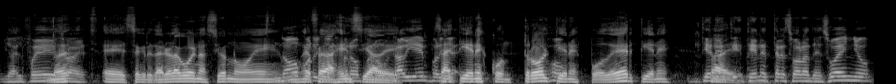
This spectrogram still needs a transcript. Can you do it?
Ya él fue, no ¿sabes? es, eh, secretario de la gobernación no es No, un pero jefe de ya- pero- agencia pero de... está bien, o sea, ya- tienes control, Ojo. tienes poder, tienes... Tienes, tienes tres horas de sueño,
